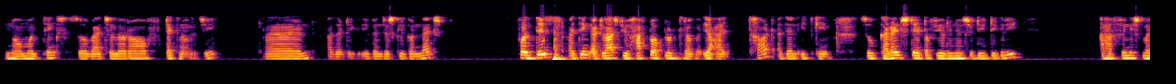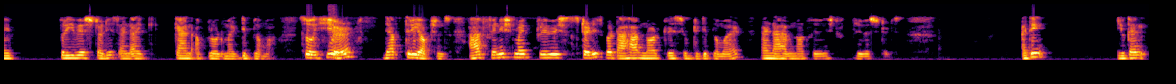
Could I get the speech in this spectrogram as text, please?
normal things. So bachelor of technology and other degree you can just click on next. For this i think at last you have to upload the yeah i thought and then it came. So current state of your university degree i have finished my previous studies and i can upload my diploma. So here they have three options. I have finished my previous studies but i have not received the diploma yet and i have not finished previous studies. I think you can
